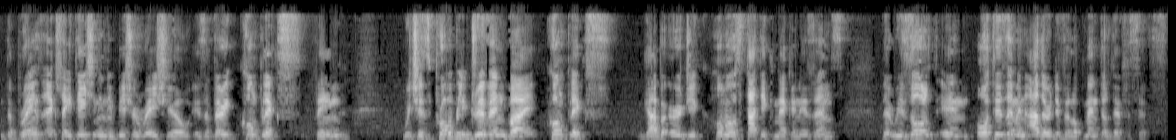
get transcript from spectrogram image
the brain's excitation inhibition ratio is a very complex thing, which is probably driven by complex GABAergic homeostatic mechanisms that result in autism and other developmental deficits.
